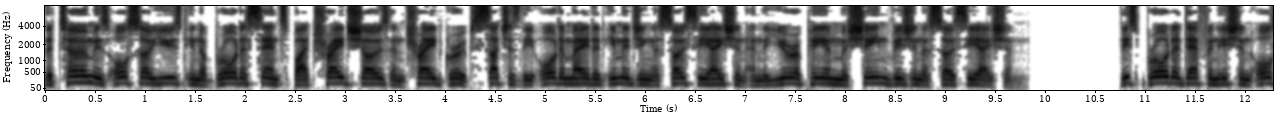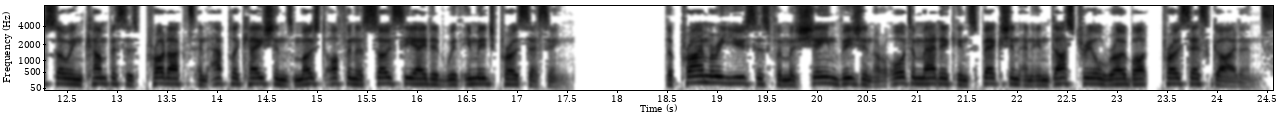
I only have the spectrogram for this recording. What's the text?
The term is also used in a broader sense by trade shows and trade groups such as the Automated Imaging Association and the European Machine Vision Association. This broader definition also encompasses products and applications most often associated with image processing. The primary uses for machine vision are automatic inspection and industrial robot, process guidance.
